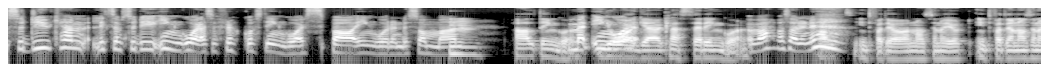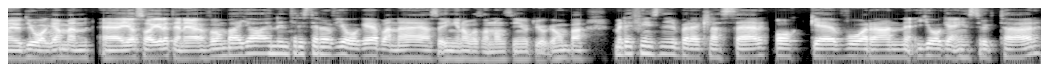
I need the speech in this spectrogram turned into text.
så du kan liksom, så det ingår, alltså frukost ingår, spa ingår under sommaren. Mm, allt ingår. Men ingår- Yoga, klasser ingår. Va? Vad sa du nu? Allt. Inte för att jag någonsin har gjort, inte för att jag någonsin har gjort yoga men eh, jag sa ju det till henne, hon bara ja är intresserad av yoga? Jag bara nej alltså ingen av oss har någonsin gjort yoga. Hon bara men det finns nybörjarklasser och eh, våran yogainstruktör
